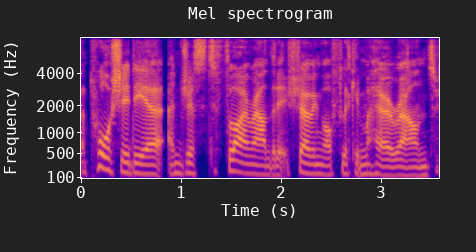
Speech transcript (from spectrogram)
a Porsche idiot and just fly around in it, showing off, flicking my hair around,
